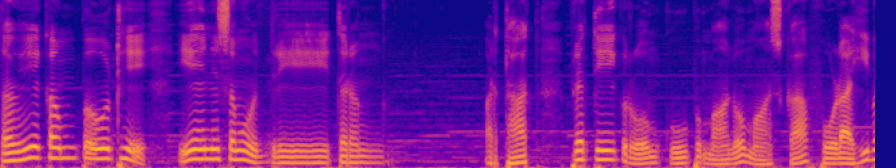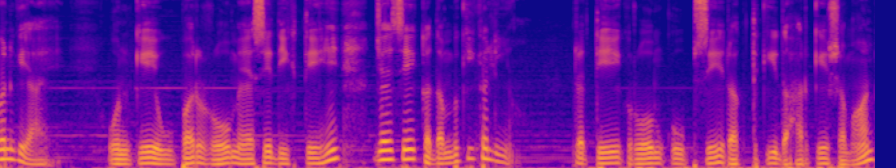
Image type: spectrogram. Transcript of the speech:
तवे कंप उठे येन समुद्री तरंग। अर्थात प्रत्येक रोमकूप मानो मांस का फोड़ा ही बन गया है। उनके ऊपर रोम ऐसे दिखते हैं जैसे कदम्ब की कलियाँ। प्रत्येक रोमकूप से रक्त की धार के समान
